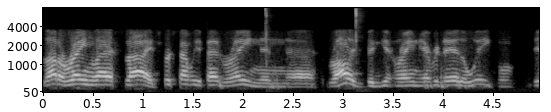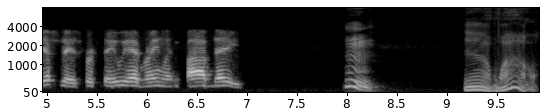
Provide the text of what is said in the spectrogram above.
yeah. a lot of rain last night. It's the first time we've had rain, and uh, Raleigh's been getting rain every day of the week. And yesterday was the first day we had rain like five days. Hmm. Yeah. Wow.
